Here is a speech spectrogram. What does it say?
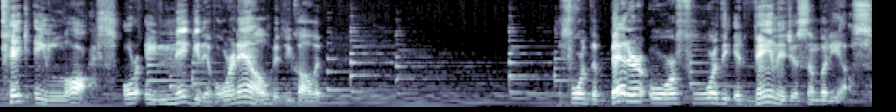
take a loss or a negative or an L, as you call it, for the better or for the advantage of somebody else.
